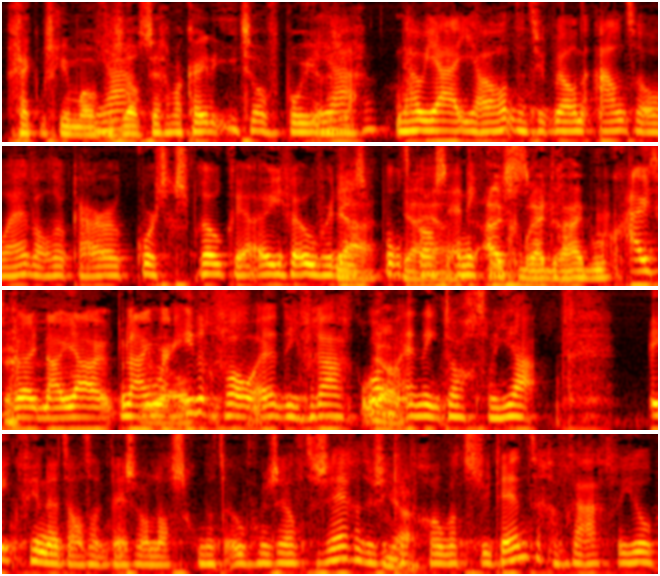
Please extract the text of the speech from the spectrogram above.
gek misschien om over jezelf zeggen, maar kan je er iets over proberen te zeggen? nou ja, je had natuurlijk wel een aantal. Hè. We hadden elkaar kort gesproken even over deze podcast. En ik Uitgebreid draaiboek. Uitgebreid, nou ja, klein, maar in ieder geval hè, die vraag kwam. En ik dacht van ja, ik vind het altijd best wel lastig om dat over mezelf te zeggen. Dus ik Ja. heb gewoon wat studenten gevraagd van joh,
